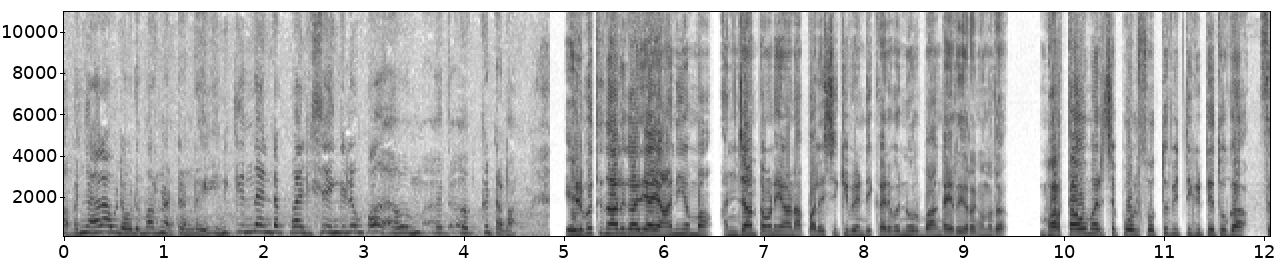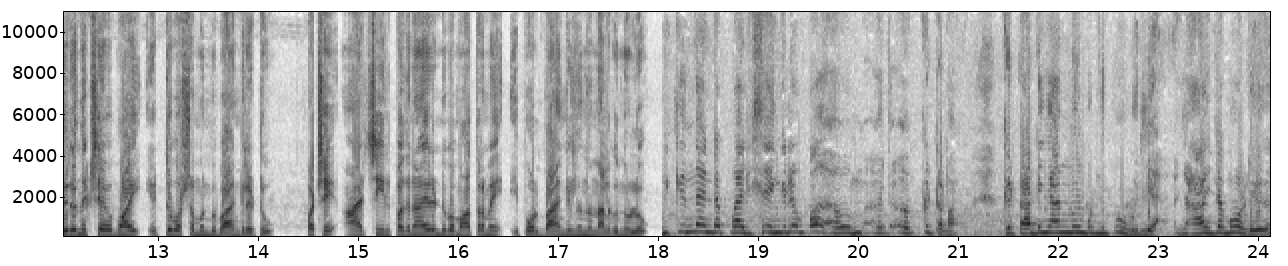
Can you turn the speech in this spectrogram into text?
അപ്പം ഞാൻ അവരോട് പറഞ്ഞിട്ടുണ്ട് എനിക്ക് ഇന്ന് എന്റെ പലിശയെങ്കിലും കിട്ടണം. എഴുപത്തിനാലുകാരിയായ ആനിയമ്മ അഞ്ചാം തവണയാണ് പലിശയ്ക്ക് വേണ്ടി കരുവന്നൂർ ബാങ്ക് കയറി ഇറങ്ങുന്നത്. ഭർത്താവ് മരിച്ചപ്പോൾ സ്വത്ത് വിറ്റ് കിട്ടിയ തുക സ്ഥിരനിക്ഷേപമായി എട്ട് വർഷം മുൻപ് ബാങ്കിലിട്ടു. പക്ഷേ ആഴ്ചയിൽ പതിനായിരം രൂപ മാത്രമേ ഇപ്പോൾ ബാങ്കിൽ നിന്ന് നൽകുന്നുള്ളൂ. എനിക്ക് ഇന്ന് എന്റെ പലിശയെങ്കിലും കിട്ടണം. കിട്ടാണ്ട് ഞാൻ ഇന്ന് ഇവിടുന്ന് പോവില്ല. ഞാൻ അതിന്റെ മുകളിൽ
